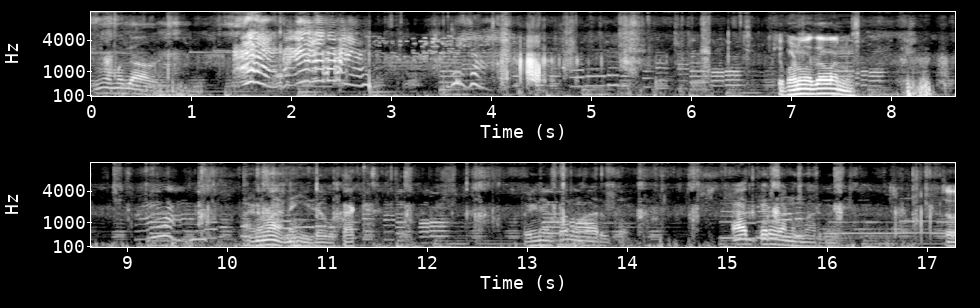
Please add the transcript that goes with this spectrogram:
અહીંયા મજા આવે કે ભણવા જવાનું? ભણવા નહીં જવું કાકા. ભણે કોનું સારું છે આ જ કરવાનું મારે જો.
